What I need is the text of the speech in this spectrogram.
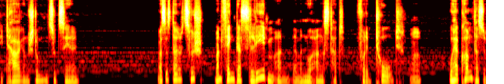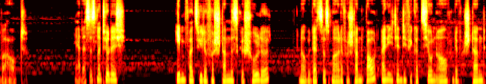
Die Tage und Stunden zu zählen? Was ist da dazwischen? Wann fängt das Leben an, wenn man nur Angst hat vor dem Tod? Ne? Woher kommt das überhaupt? Ja, das ist natürlich ebenfalls wieder Verstandes geschuldet. Genau wie letztes Mal. Der Verstand baut eine Identifikation auf und der Verstand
